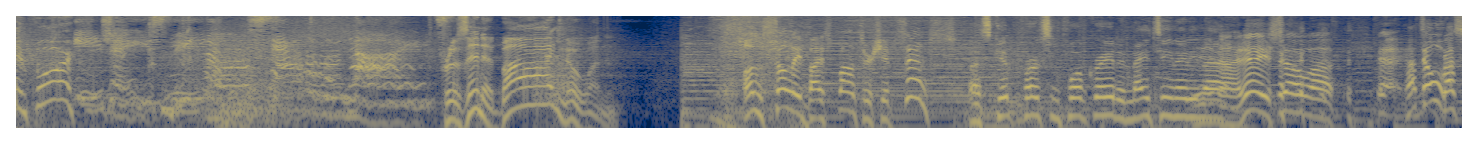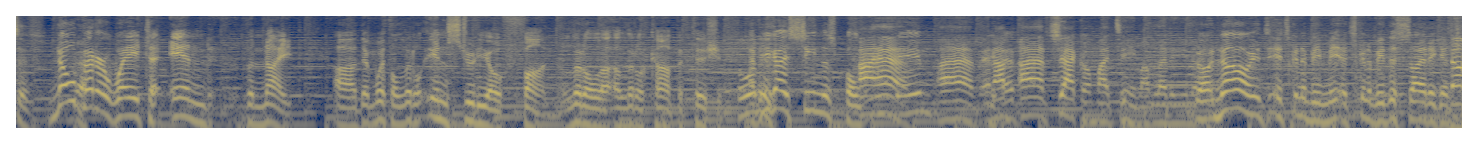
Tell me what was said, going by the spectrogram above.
time for EJ's Meatloaf Satellite. Presented by No One. Unsullied by sponsorship since I skipped first and fourth grade in 1989. Hey, so uh, That's no, impressive. No better way to end the night uh, than with a little in-studio fun, a little uh, a little competition. have you guys seen this balloon I have. game? I have. And I, have? I have Shaq on my team. I'm letting you know. No, no, it's, it's going to be me. It's going to be this side against. No,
